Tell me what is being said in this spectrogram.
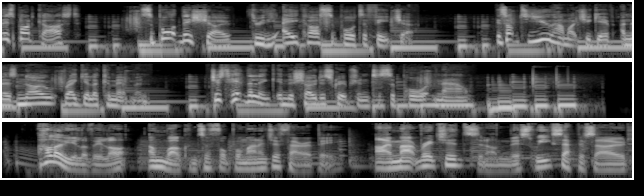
this podcast? Support this show through the Acast supporter feature. It's up to you how much you give, and there's no regular commitment. Just hit the link in the show description to support now. Hello, you lovely lot, and welcome to Football Manager Therapy. I'm Matt Richards, and on this week's episode,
